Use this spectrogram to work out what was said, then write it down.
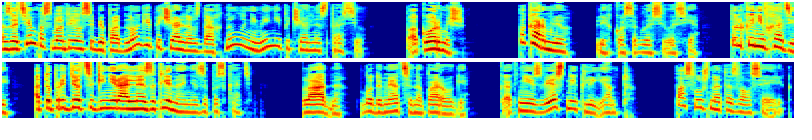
Затем посмотрел себе под ноги, печально вздохнул и не менее печально спросил. «Покормишь?» «Покормлю», — легко согласилась я. «Только не входи, а то придется генеральное заклинание запускать». «Ладно, буду мяться на пороге, как неизвестный клиент», — послушно отозвался Эрик.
